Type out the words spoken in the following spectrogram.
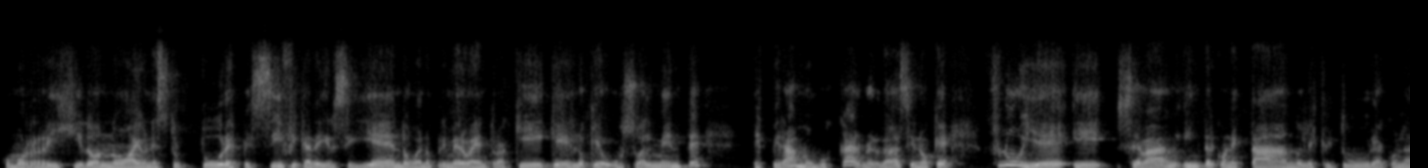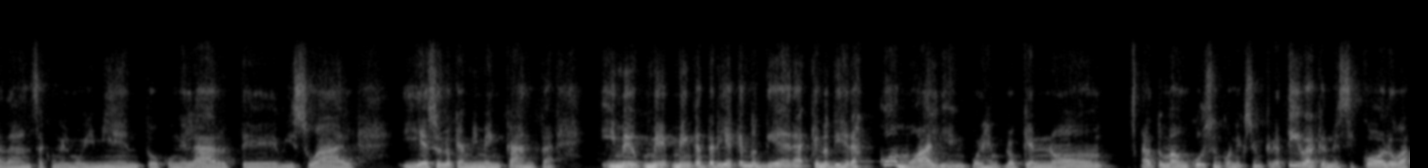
como rígido, no hay una estructura específica de ir siguiendo, bueno, primero entro aquí, que es lo que usualmente esperamos buscar, ¿verdad? Sino que fluye y se van interconectando la escritura con la danza, con el movimiento, con el arte visual, y eso es lo que a mí me encanta. Y me, encantaría que nos, diera, que nos dijeras cómo alguien, por ejemplo, que no ha tomado un curso en conexión creativa, que no es psicóloga,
